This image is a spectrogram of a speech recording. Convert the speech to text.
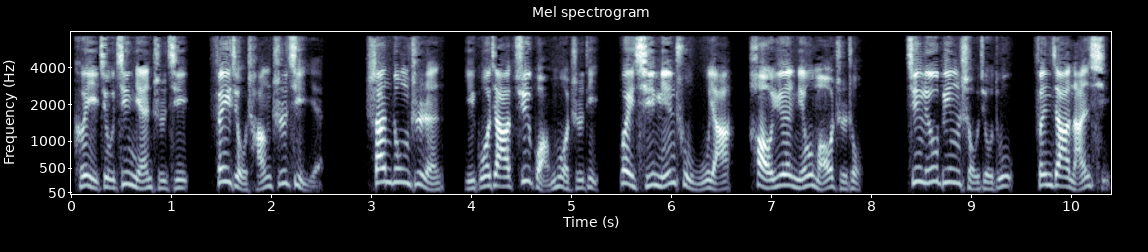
可以就今年之饥，非久长之计也。”山东之人以国家居广漠之地，为其民处无涯，号曰牛毛之众。今留兵守旧都，分家难徙，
